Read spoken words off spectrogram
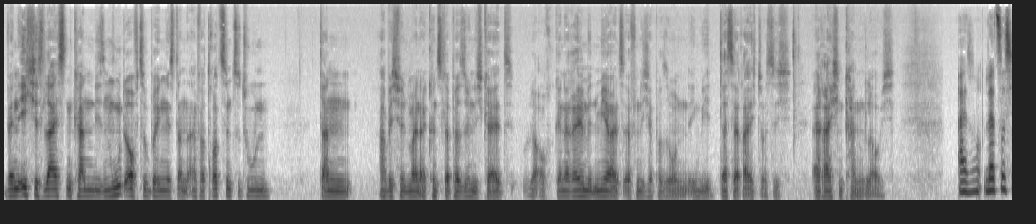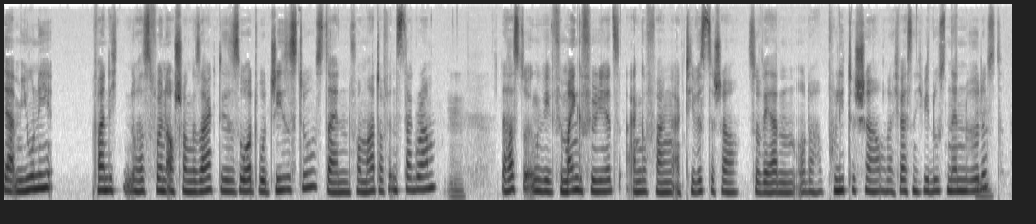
wenn ich es leisten kann, diesen Mut aufzubringen, es dann einfach trotzdem zu tun, dann habe ich mit meiner Künstlerpersönlichkeit oder auch generell mit mir als öffentlicher Person irgendwie das erreicht, was ich erreichen kann, glaube ich. Also letztes Jahr im Juni fand ich, du hast vorhin auch schon gesagt, dieses What Would Jesus Do ist dein Format auf Instagram. Mhm. Da hast du irgendwie für mein Gefühl jetzt angefangen, aktivistischer zu werden oder politischer oder ich weiß nicht, wie du es nennen würdest. Mhm.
